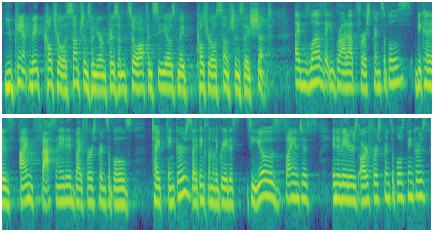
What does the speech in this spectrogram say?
you can't make cultural assumptions when you're in prison, so often CEOs make cultural assumptions they shouldn't. I love that you brought up first principles because I'm fascinated by first principles type thinkers. I think some of the greatest CEOs, scientists, innovators are first principles thinkers.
